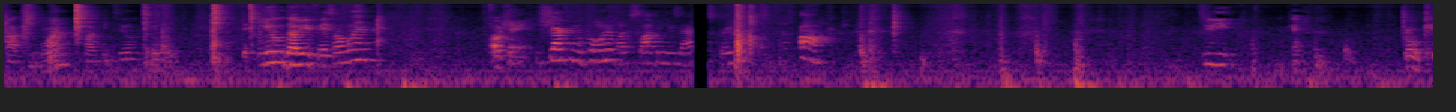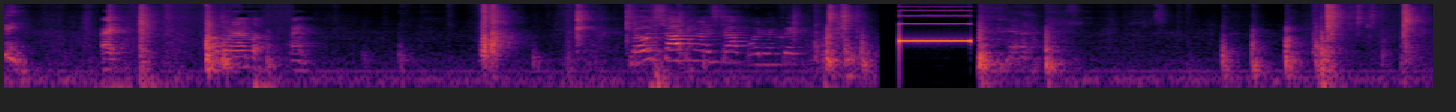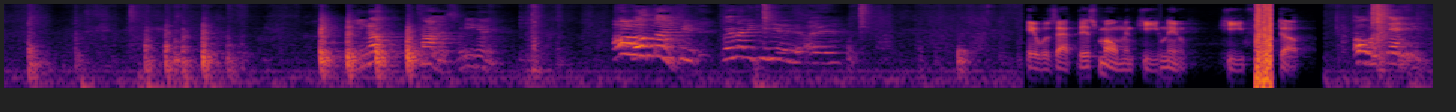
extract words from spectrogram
Hockey one, hockey two. The EOW face off win? Okay. Distracting the opponent by slapping his ass. Great. Ah. Three. Okay. Okay. Alright. I'll look. Alright. Bro is chopping on his chalkboard real quick. You know, Thomas, what are you doing? Oh, my god. First time he could hit it. Uh, It was at this moment he knew. He fucked up. Oh, we're standing.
